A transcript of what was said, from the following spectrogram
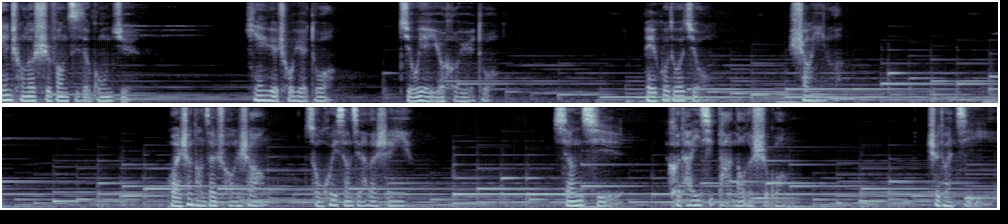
烟成了释放自己的工具。烟越抽越多，酒也越喝越多。没过多久，上瘾了。晚上躺在床上，总会想起他的身影，想起和他一起打闹的时光。这段记忆。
